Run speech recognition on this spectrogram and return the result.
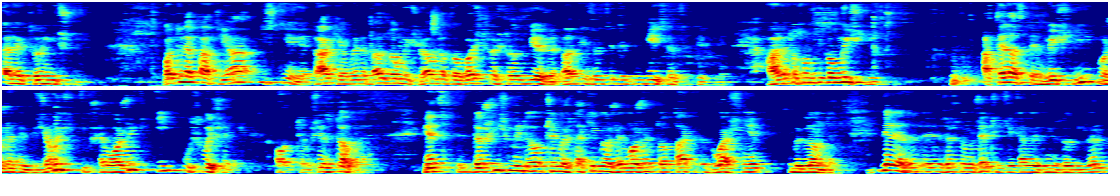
elektronicznej. Bo telepatia istnieje, tak? Jak będę bardzo myślał do kogoś, ktoś to odbierze, bardziej sensytywnie, mniej sensytywnie. Ale to są tylko myśli. A teraz te myśli możemy wziąć i przełożyć i usłyszeć. O, to już jest dobre. Więc doszliśmy do czegoś takiego, że może to tak właśnie wyglądać. Wiele zresztą rzeczy ciekawych z nim zrobiłem,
